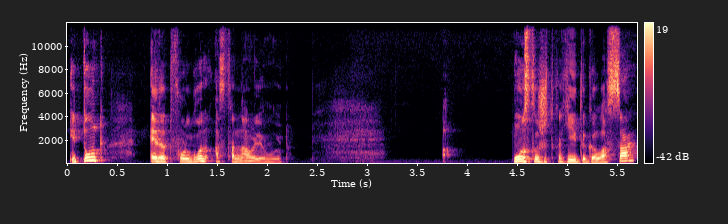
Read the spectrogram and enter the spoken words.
И тут этот фургон останавливают. Он слышит какие-то голоса,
